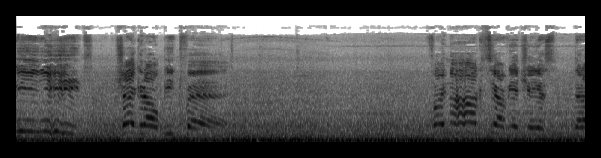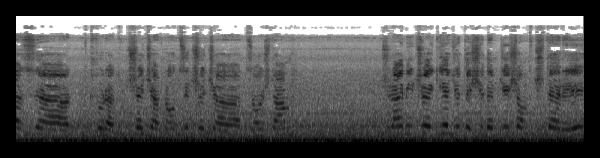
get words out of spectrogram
i nic. Przegrał bitwę. Fajna akcja, wiecie, jest teraz e, która trzecia w nocy, trzecia coś tam. Przynajmniej człowiek jedzie te 74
